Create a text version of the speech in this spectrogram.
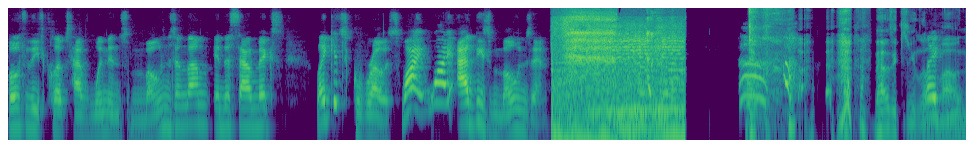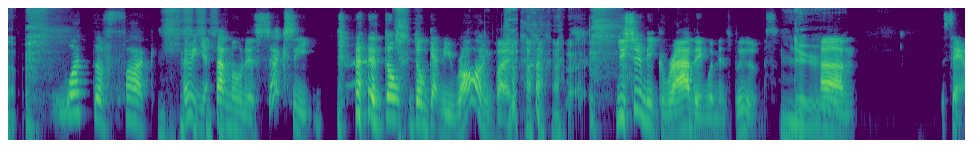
both of these clips have women's moans in them in the sound mix. Like it's gross. Why why add these moans in? that was a cute little Like, moan, though. What the fuck? I mean, yeah, that moan is sexy. don't don't get me wrong, but you shouldn't be grabbing women's boobs. no. Um, Sam,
